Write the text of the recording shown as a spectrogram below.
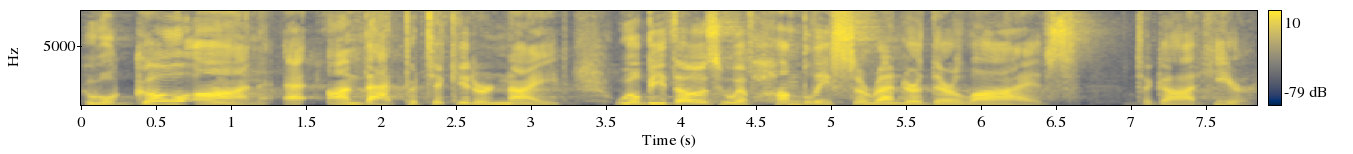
who will go on at, on that particular night, will be those who have humbly surrendered their lives to God here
